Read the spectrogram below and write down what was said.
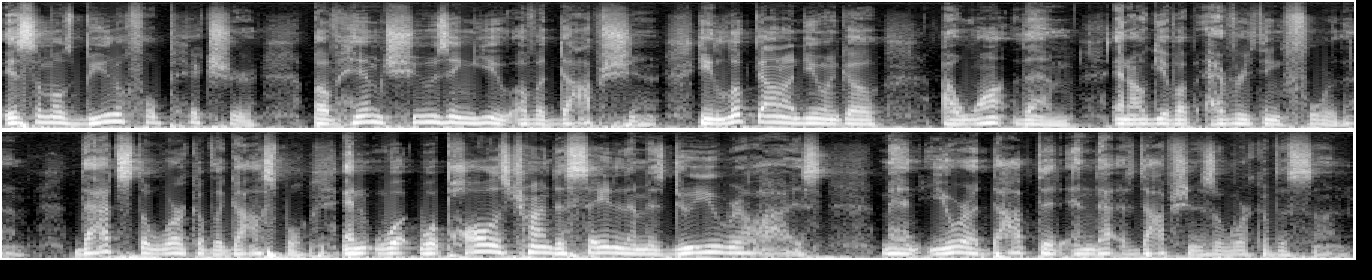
It's the most beautiful picture of him choosing you, of adoption. He looked down on you and go, I want them, and I'll give up everything for them. That's the work of the gospel. And what, what Paul is trying to say to them is do you realize, man, you're adopted, and that adoption is a work of the Son.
